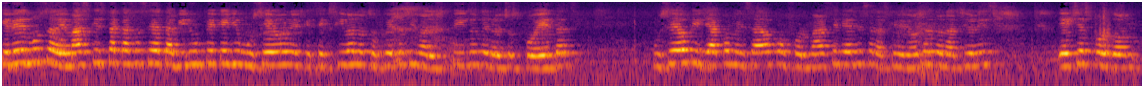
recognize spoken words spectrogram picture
Queremos además que esta casa sea también un pequeño museo en el que se exhiban los objetos y manuscritos de nuestros poetas, museo que ya ha comenzado a conformarse gracias a las generosas donaciones hechas por don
